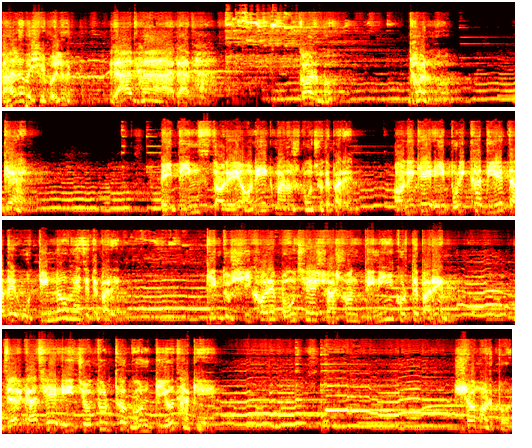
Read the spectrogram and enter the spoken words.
ভালোবেসে বলুন, রাধা রাধা। কর্ম, ধর্ম, জ্ঞান। এই তিন স্তরে অনেক মানুষ পৌঁছতে পারেন। অনেকে এই পরীক্ষা দিয়ে তাদের উত্তীর্ণ হয়ে যেতে পারেন। কিন্তু শিখরে পৌঁছে শাসন তিনিই করতে পারেন, যার কাছে এই চতুর্থ গুণটিও থাকে। সমর্পণ।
